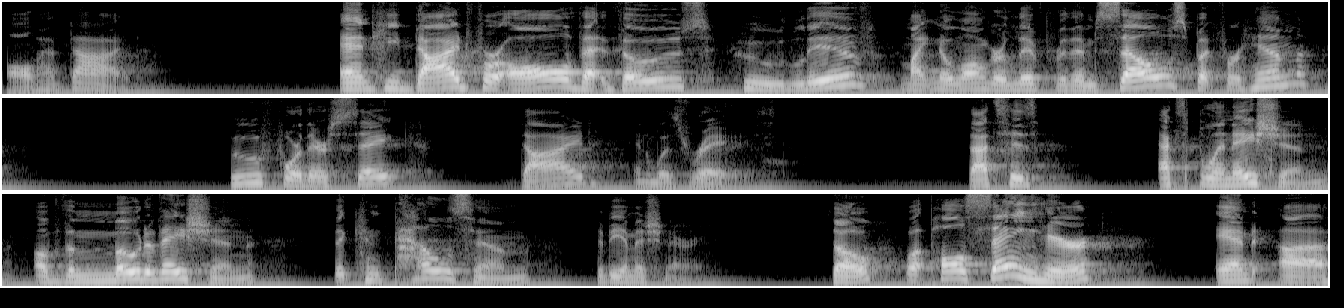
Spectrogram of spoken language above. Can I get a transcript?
all have died. And he died for all that those who live might no longer live for themselves, but for him who for their sake died and was raised. That's his explanation of the motivation that compels him to be a missionary. So, what Paul's saying here, and uh,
